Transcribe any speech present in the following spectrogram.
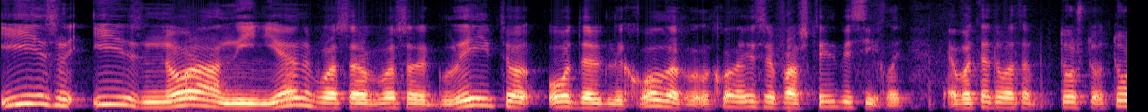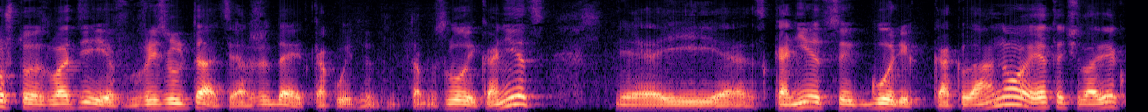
из из нора ниньен восоглейто одер если фаштейт бесихлой. Вот это вот то, что, то, что злодеев в результате ожидает какой-то там злой конец – Э, и э, конец и горек, как לענה, это человек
